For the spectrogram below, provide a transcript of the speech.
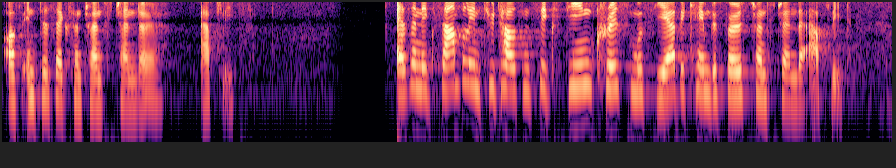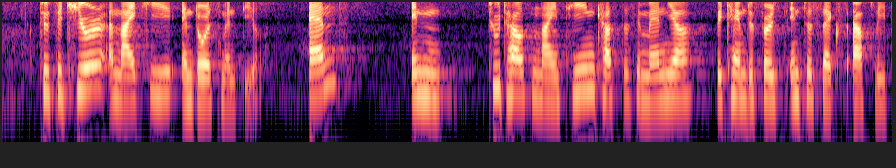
of intersex and transgender athletes. As an example, in 2016, Chris Mosier became the first transgender athlete to secure a Nike endorsement deal. And in 2019, Caster Semenya became the first intersex athlete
